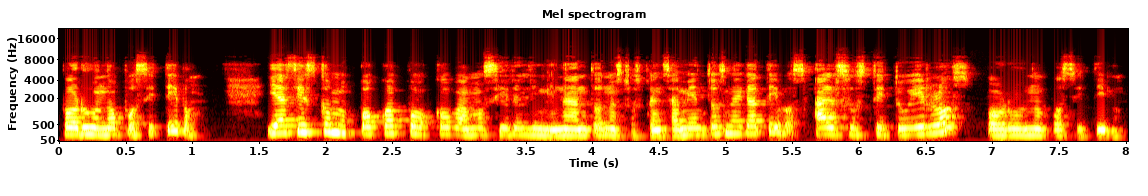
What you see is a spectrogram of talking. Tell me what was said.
por uno positivo. Y así es como poco a poco vamos a ir eliminando nuestros pensamientos negativos al sustituirlos por uno positivo.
